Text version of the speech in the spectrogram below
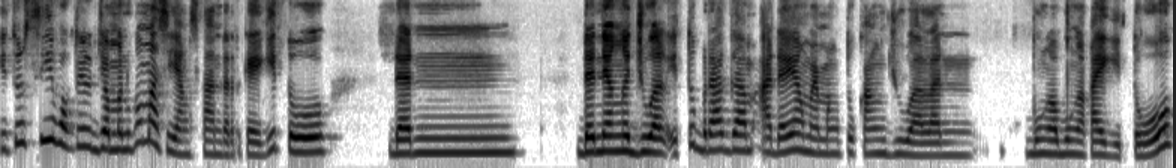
Itu sih waktu itu zaman gue masih yang standar kayak gitu. Dan dan yang ngejual itu beragam. Ada yang memang tukang jualan bunga-bunga kayak gitu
